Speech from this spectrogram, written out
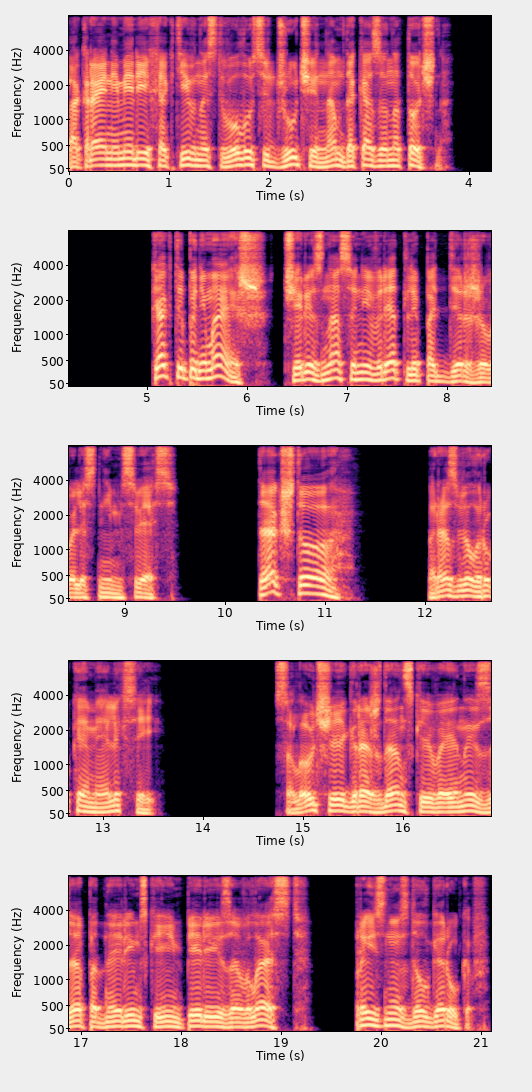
По крайней мере, их активность в Улусе-Джучи нам доказана точно. Как ты понимаешь, через нас они вряд ли поддерживали с ним связь. Так что...» — развел руками Алексей. «В случае гражданской войны Западной Римской империи за власть», — произнес Долгоруков,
